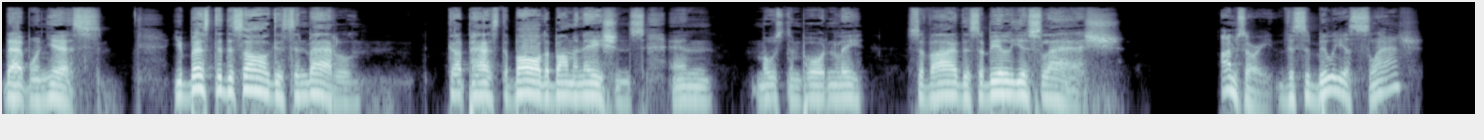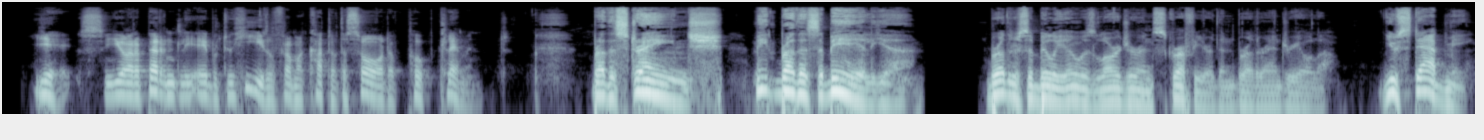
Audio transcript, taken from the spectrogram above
That one, yes. You bested the Sogoths in battle, got past the bald abominations, and, most importantly, survived the Sibilia slash. I'm sorry, the Sibilia slash? Yes, you are apparently able to heal from a cut of the sword of Pope Clement. Brother Strange, meet Brother Sibilia. Brother Sibilia was larger and scruffier than Brother Andriola. You stabbed me.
